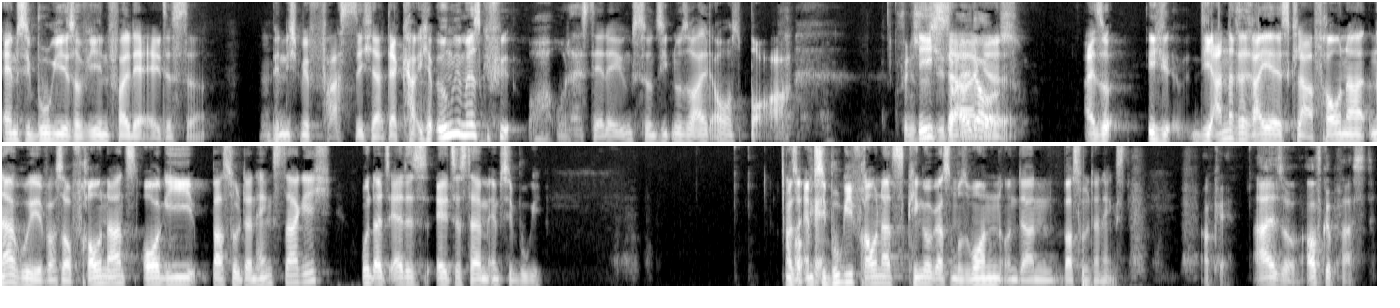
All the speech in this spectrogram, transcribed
MC Boogie ist auf jeden Fall der Älteste. Mhm. Bin ich mir fast sicher. Der kann, ich habe irgendwie immer das Gefühl, oh, oder ist der der Jüngste und sieht nur so alt aus? Boah. Findest du, Ich sieht er alt sage, aus? also ich, die andere Reihe ist klar. Frauenarzt, na gut, was auch Frauenarzt, Orgi, Bas Sultan Hengst, sage ich. Und als ältes- ältester im MC Boogie. Also Okay. MC Boogie, Frauenarzt, King Orgasmus One und dann Bas Sultan Hengst. Okay, also aufgepasst.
